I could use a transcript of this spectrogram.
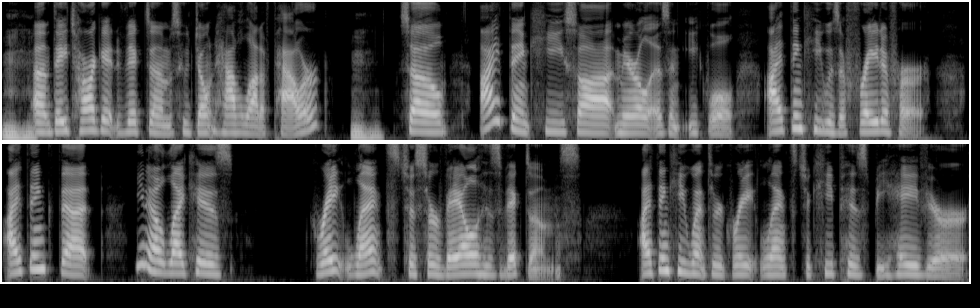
Mhm, Um, they target victims who don't have a lot of power. mhm. So I think he saw Meryl as an equal. I think he was afraid of her. I think that you know, like his great lengths to surveil his victims. I think he went through great lengths to keep his behavior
